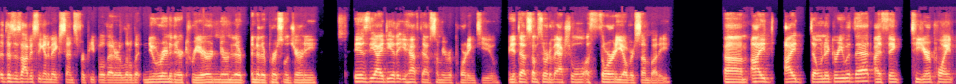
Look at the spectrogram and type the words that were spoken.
this is obviously going to make sense for people that are a little bit newer into their career, newer into their, into their personal journey is the idea that you have to have somebody reporting to you. You have to have some sort of actual authority over somebody. Um, I, I don't agree with that. I think to your point,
